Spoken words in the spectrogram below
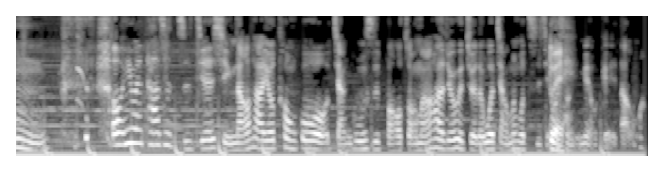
嗯，哦，因为他是直接型，然后他又通过讲故事包装，然后他就会觉得我讲那么直接，为什么，你没有 get 到吗？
